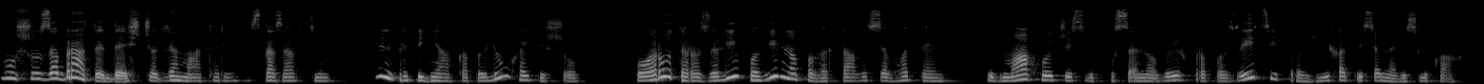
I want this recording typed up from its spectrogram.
Мушу забрати дещо для матері, сказав тім. Він припідняв капелюха і пішов. Пуаро та Розалі повільно поверталися в готель, відмахуючись від усе нових пропозицій проїхатися на віслюках.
